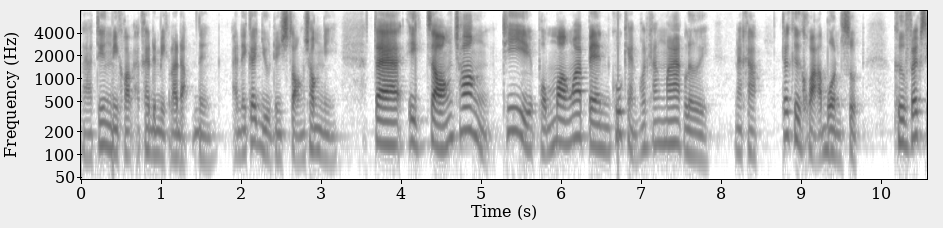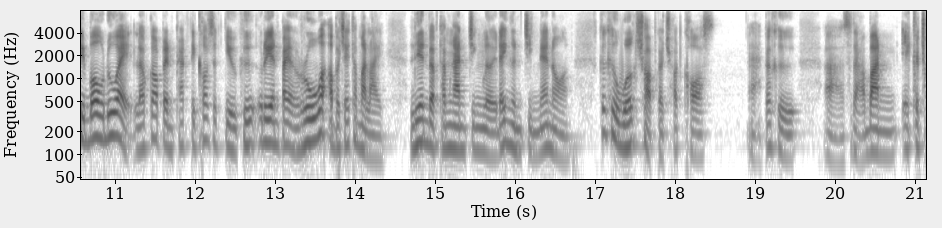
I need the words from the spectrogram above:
นะที่มีความ academic ระดับหนึ่ง อันนี้ก็อยู่ใน 2 ช่องนี้ แต่อีก 2 ช่องที่ผมมองว่าเป็นคู่แข่งค่อนข้างมากเลยนะครับ ก็คือขวาบนสุดคือ flexible ด้วย แล้วก็เป็น practical skill คือเรียนไปรู้ว่าเอาไปใช้ทำอะไร เรียนแบบทำงานจริงเลย ได้เงินจริงแน่นอน ก็คือ workshop กับ short course อ่าก็คืออสถาบันเอกช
